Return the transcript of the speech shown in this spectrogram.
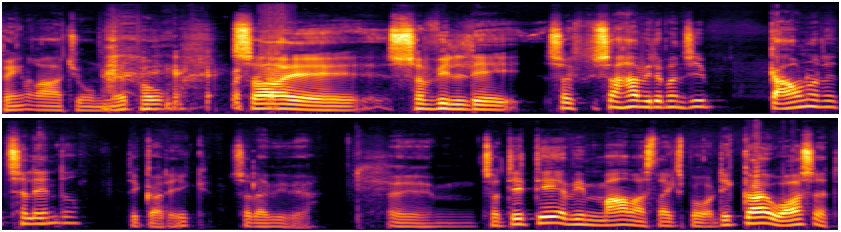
fanradioen med på, så, øh, så, vil det, så, så har vi det princip, gavner det talentet? Det gør det ikke, så lader vi være. Øh, så det, det er vi meget, meget striks på. Og det gør jo også, at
